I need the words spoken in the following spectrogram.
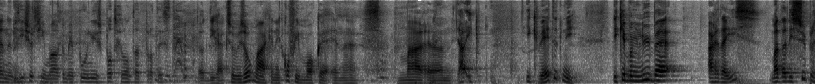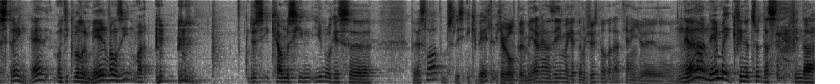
een t-shirt ging maken met Poenies potgrond uit protest. Dat- Die ga ik sowieso maken en koffiemokken. En, eh, maar eh, ja, ik, ik weet het niet. Ik heb hem nu bij Ardaïs, maar dat is super streng. Hè? Want ik wil er meer van zien. Maar dus ik ga misschien hier nog eens eh, de rest laten beslissen. Ik weet het. Je wilt er meer van zien, maar je hebt hem juist naar de uitgang gewezen. Ja, nee, maar ik vind het zo. Dat is, ik vind dat.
